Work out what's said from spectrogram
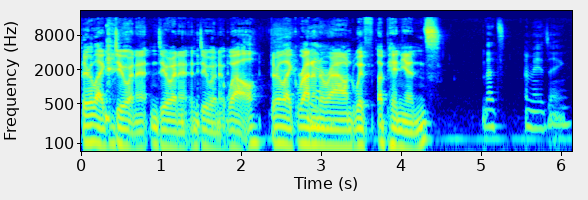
They're like doing it and doing it and doing it well. They're like running Yeah. around with opinions. That's amazing.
